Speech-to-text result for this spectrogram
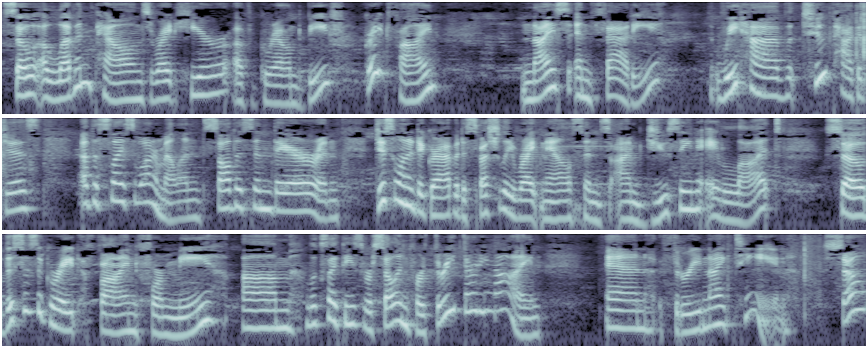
So 11 pounds right here of ground beef. Great fine. Nice and fatty. We have two packages of the sliced watermelon. Saw this in there and just wanted to grab it, especially right now since I'm juicing a lot. So this is a great find for me. Um, looks like these were selling for $3.39 and $3.19. So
